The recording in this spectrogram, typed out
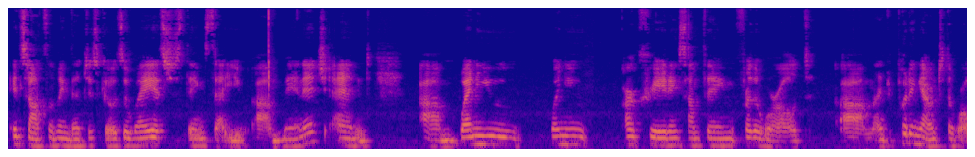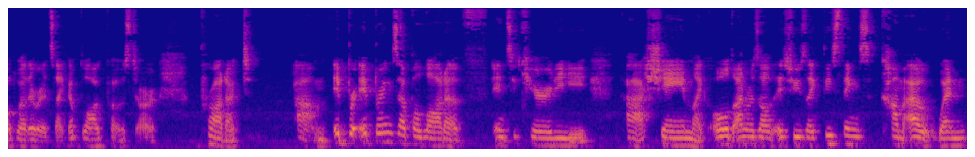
it's not something that just goes away. It's just things that you um, manage. And um, when you when you are creating something for the world um, and you're putting out into the world, whether it's like a blog post or product, it it brings up a lot of insecurity, uh, shame, like old unresolved issues. Like these things come out when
